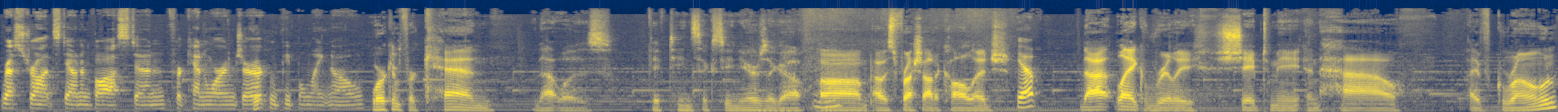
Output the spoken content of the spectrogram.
restaurants down in Boston for Ken Oringer, Yep. who people might know. Working for Ken, that was 15, 16 years ago. Mhm. Um, I was fresh out of college. Yep. That like really shaped me and how I've grown.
